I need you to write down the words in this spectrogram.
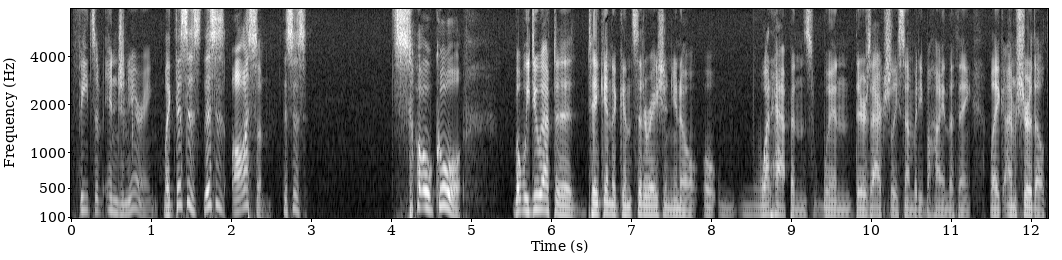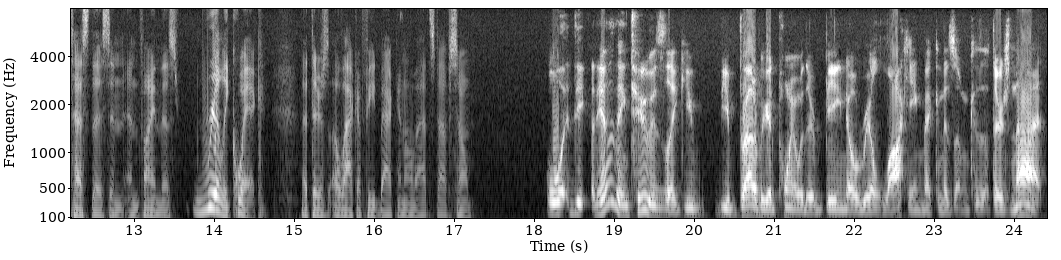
feats of engineering. Like this is this is awesome. This is so cool. But we do have to take into consideration, you know, what happens when there's actually somebody behind the thing. Like I'm sure they'll test this and, and find this really quick that there's a lack of feedback and all that stuff. So well, the the other thing too is like you you brought up a good point with there being no real locking mechanism because if there's not,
